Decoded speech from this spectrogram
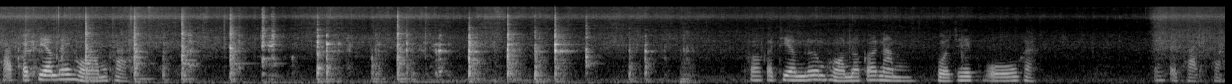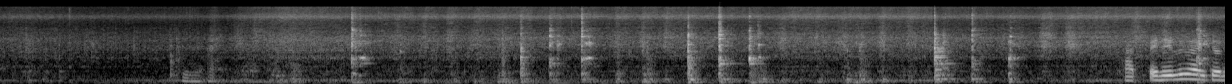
ผัดกระเทียมให้หอมค่ะพอกระเทียมเริ่มหอมแล้วก็นำหัวไชโป๊ค่ะต้องไปผัดค่ะนี่ค่ะ ผัดไปเรื่อยๆ จน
